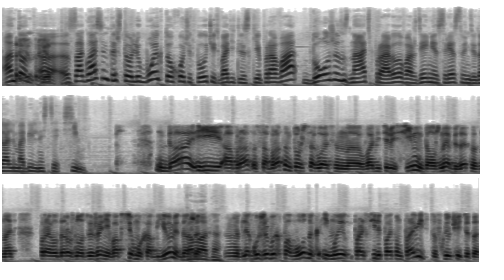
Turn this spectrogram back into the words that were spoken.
Антон, Привет, привет. э, согласен ты, что любой, кто хочет получить водительские права, должен знать правила вождения средств индивидуальной мобильности СИМ? Да, и обрат- с обратным тоже согласен. Э, Водители СИМ должны обязательно знать правила дорожного движения во всем их объеме, Да даже ладно. м, для гужевых повозок. И мы просили поэтому правительство включить это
